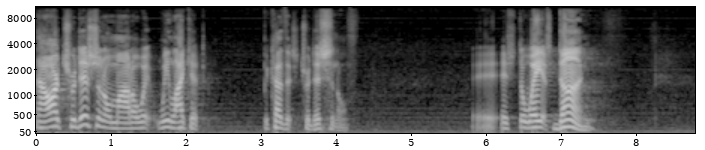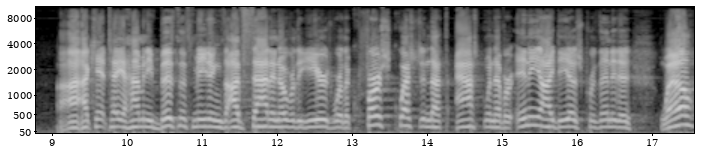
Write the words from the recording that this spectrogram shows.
Now, our traditional model, we, we like it because it's traditional. It's the way it's done. I, I, can't tell you how many business meetings I've sat in over the years where the first question that's asked whenever any idea is presented is, well,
